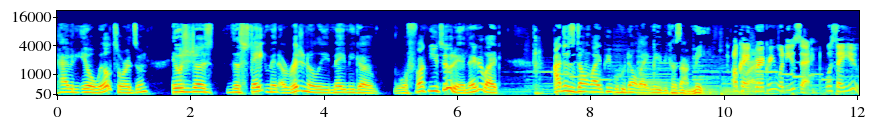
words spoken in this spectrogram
have any ill will towards them. It was just the statement originally made me go, "Well, fuck you too, then, nigga." Like I just don't like people who don't like me because I'm me. Okay, Right. Gregory, what do you say? What say you?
